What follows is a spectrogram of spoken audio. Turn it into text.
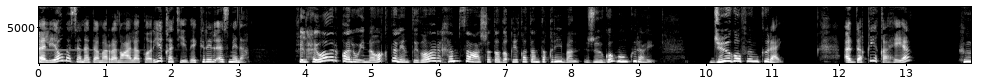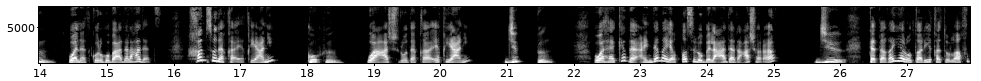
اليوم سنتمرن على طريقة ذكر الأزمنة. في الحوار قالوا إن وقت الانتظار 15 دقيقة تقريبا جوجوهون كوراي 15分くらい الدقيقة هي 分 ونذكره بعد العدد خمس دقائق يعني 5分 وعشر دقائق يعني 10分 وهكذا عندما يتصل بالعدد عشرة تتغير طريقة لفظ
